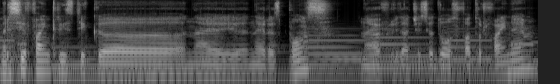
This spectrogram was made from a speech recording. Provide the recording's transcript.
Mersi fain, Cristi, că ne-ai, ne-ai răspuns, ne-ai oferit aceste două sfaturi faine.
